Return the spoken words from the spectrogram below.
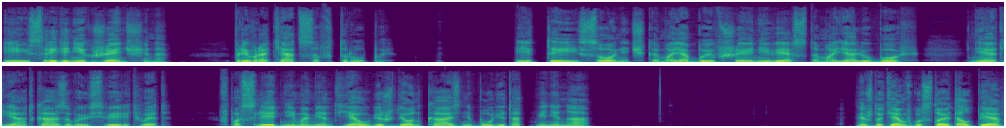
и среди них женщина превратятся в трупы. И ты, Сонечка, моя бывшая невеста, моя любовь. Нет, я отказываюсь верить в это. В последний момент я убежден, казнь будет отменена. Между тем в густой толпе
